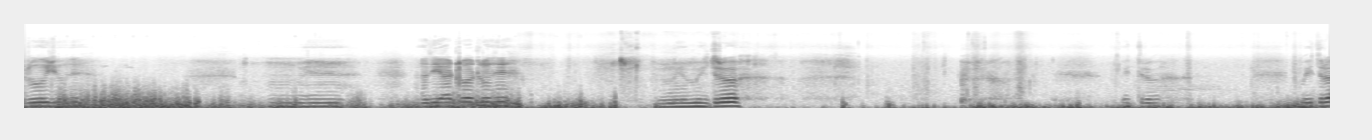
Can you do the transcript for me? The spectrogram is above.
જીરું જો છે હજી આટલો આટલો છે ને મિત્રો મિત્રો મિત્રો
